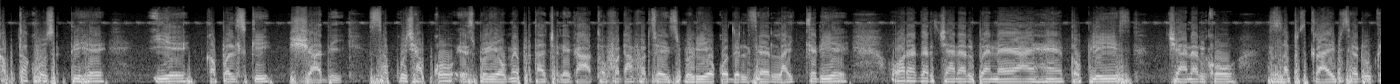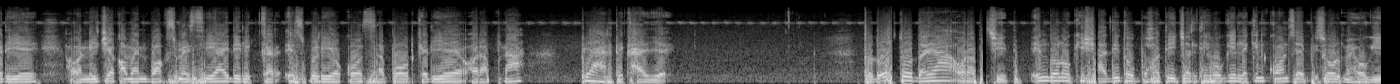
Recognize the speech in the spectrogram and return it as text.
कब तक हो सकती है? ये कपल्स की शादी। सब कुछ आपको इस वीडियो में पता चलेगा। तो फटाफट से इस वीडियो को दिल से लाइक करिए। और अगर चैनल पर नए आए हैं तो प्लीज़ चैनल को सब्सक्राइब ज़रूर करिए। और नीचे कमेंट बॉक्स में सी आई डी लिख कर इस वीडियो को सपोर्ट करिए और अपना प्यार दिखाइए। तो दोस्तों, दया और अभिजीत, इन दोनों की शादी तो बहुत ही जल्दी होगी, लेकिन कौन से एपिसोड में होगी?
